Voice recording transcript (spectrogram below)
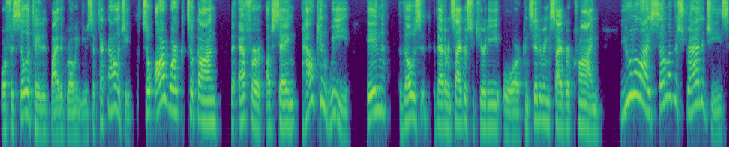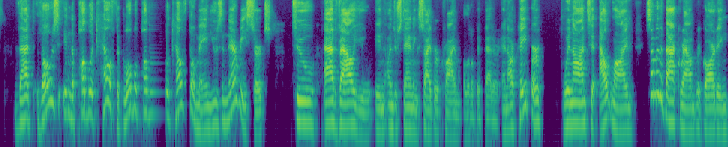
or facilitated by the growing use of technology. So our work took on the effort of saying, how can we, in those that are in cybersecurity or considering cybercrime, utilize some of the strategies that those in the public health, the global public health domain, use in their research to add value in understanding cybercrime a little bit better. And our paper went on to outline some of the background regarding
